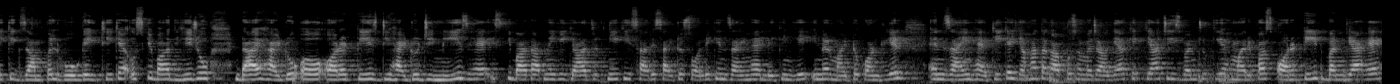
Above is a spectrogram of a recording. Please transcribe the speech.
एक एग्ज़ाम्पल हो गई, ठीक है? उसके बाद ये जो डाईहाइड्रो ऑराटेज डिहाइड्रोजिनेज है, इसकी बात आपने ये याद रखनी है कि सारे साइटोसोलिक एंजाइम है, लेकिन ये इनर माइटोकॉन्ड्रियल एंजाइम है, ठीक है? यहाँ तक आपको समझ आ गया कि क्या चीज़ बन चुकी है हमारे पास ऑराटेट बन गया है।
